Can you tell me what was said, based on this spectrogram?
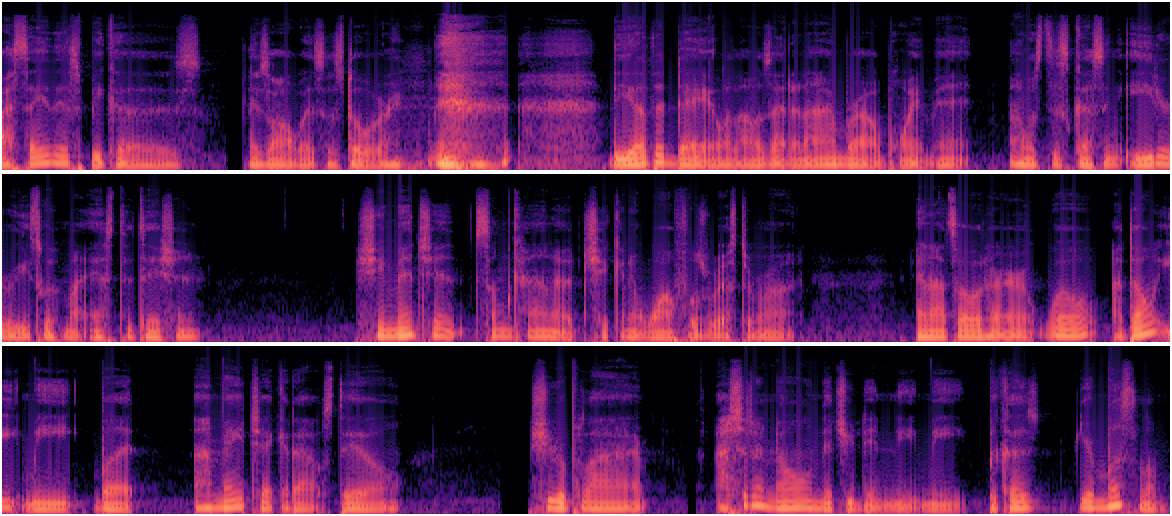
I say this because there's always a story. the other day, while I was at an eyebrow appointment, I was discussing eateries with my esthetician. She mentioned some kind of chicken and waffles restaurant. And I told her, Well, I don't eat meat, but I may check it out still. She replied, I should have known that you didn't eat meat because you're Muslim.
